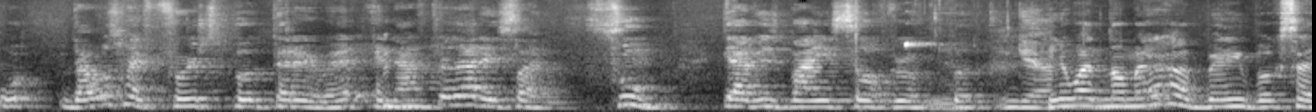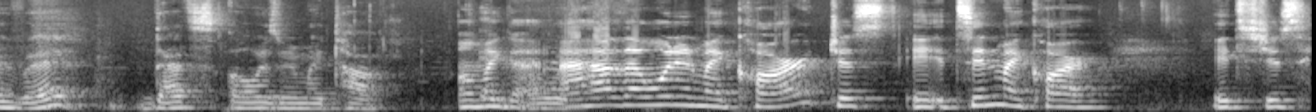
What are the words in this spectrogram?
well, that was my first book that I read, and after that, it's like, boom, Gabby's buying self growth book. Yeah. You know what? No matter how many books I read, that's always been my top. Oh my god, I have that one in my car. Just it's in my car. It's just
